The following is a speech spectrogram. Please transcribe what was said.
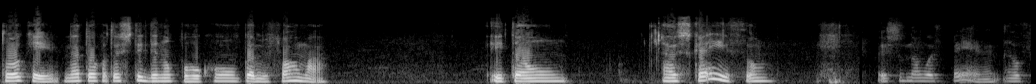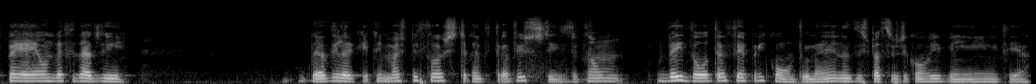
tô ok. Não é que eu tô estendendo um pouco para me formar. Então, acho que é isso. Eu estudo na UFPE, né? A UFPE é a universidade brasileira que tem mais pessoas trans e travestis. Então, vez ou outra eu sempre encontro, né? Nos espaços de convivência,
